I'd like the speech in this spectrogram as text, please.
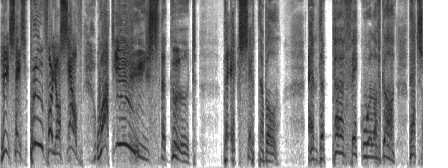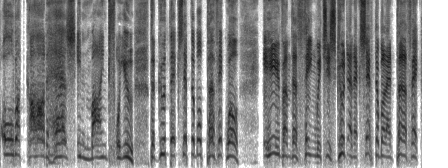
He says, prove for yourself what is the good, the acceptable, and the perfect will of God. That's all what God has in mind for you. The good, the acceptable, perfect will. Even the thing which is good and acceptable and perfect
